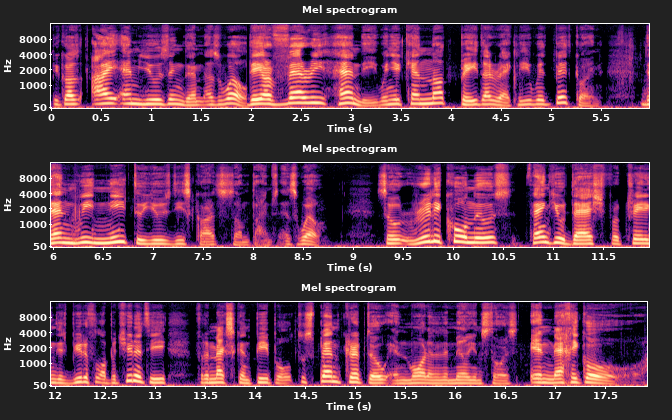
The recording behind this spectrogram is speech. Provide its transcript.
because I am using them as well. They are very handy when you cannot pay directly with Bitcoin. Then we need to use these cards sometimes as well. So really cool news. Thank you Dash for creating this beautiful opportunity for the Mexican people to spend crypto in more than a million stores in Mexico.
